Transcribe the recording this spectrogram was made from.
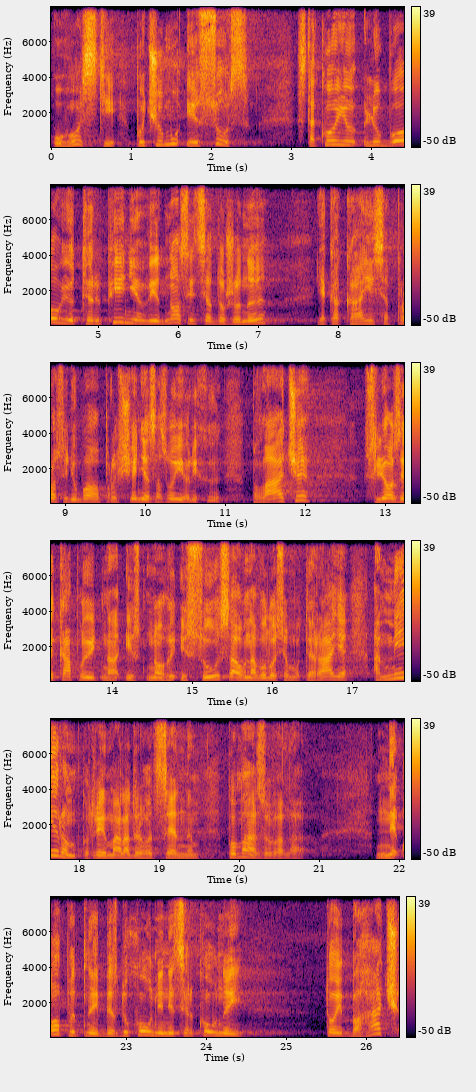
у гості, почому Ісус з такою любов'ю, терпінням відноситься до жони, яка кається, просить у Бога прощення за свої гріхи, плаче, сльози капають на ноги Ісуса, вона волоссям отирає, а миром, котрий мала драгоценним, помазувала. Неопитний, бездуховний, нецерковний той багач,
